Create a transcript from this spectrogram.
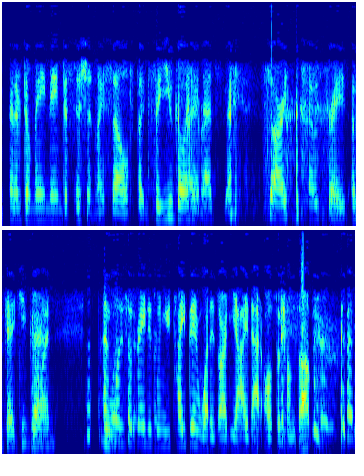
kind of domain name deficient myself, but so you go ahead. That's sorry, that was great. Okay, keep going. And What what's so great is when you type in what is RDI, that also comes up. That's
